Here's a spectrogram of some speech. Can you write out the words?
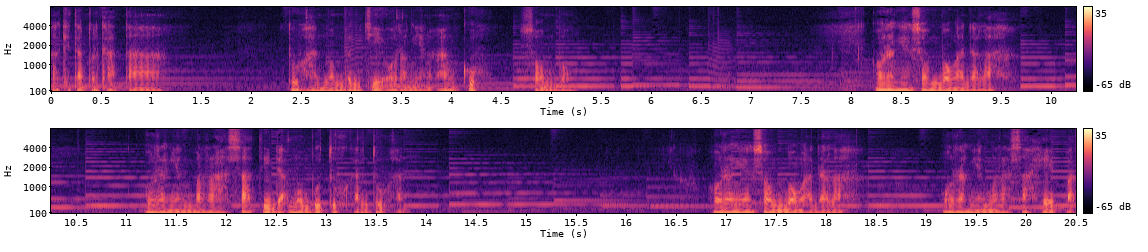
Alkitab berkata, Tuhan membenci orang yang angkuh, sombong. Orang yang sombong adalah orang yang merasa tidak membutuhkan Tuhan. Orang yang sombong adalah orang yang merasa hebat.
